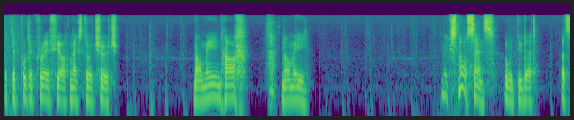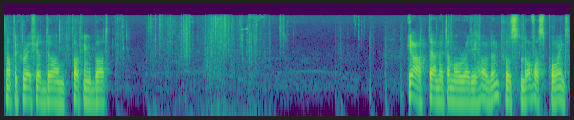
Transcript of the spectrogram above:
But they put a graveyard next to a church. Not me, nah. Not me. Makes no sense. Who would do that? That's not the graveyard though I'm talking about. God damn it, I'm already Olympus Lover's Point.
